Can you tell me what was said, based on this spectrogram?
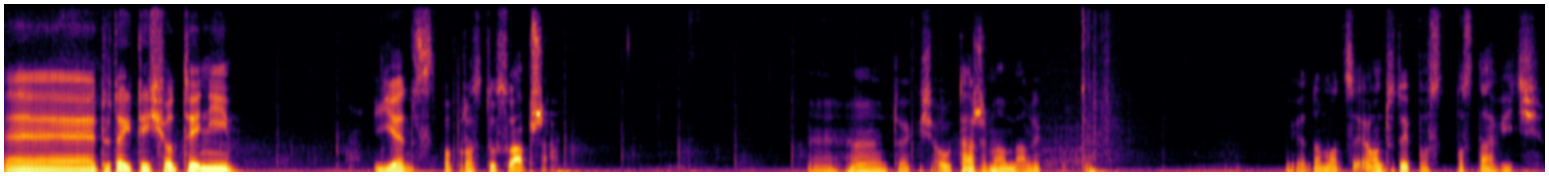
e, tutaj tej świątyni jest po prostu słabsza. Aha, tu jakieś ołtarze mamy, ale. Nie wiadomo, co ja mam tutaj pos postawić.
